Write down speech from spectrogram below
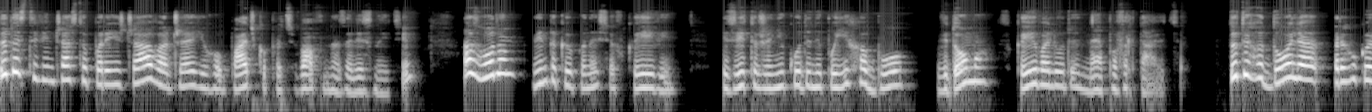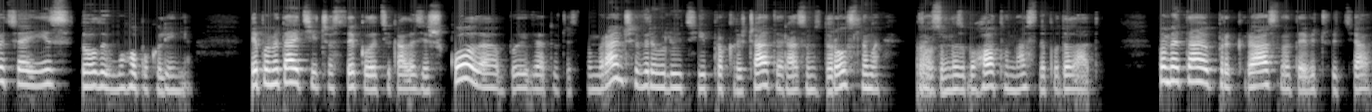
Дитинстві він часто переїжджав, адже його батько працював на залізниці, а згодом він таки опинився в Києві і звідти вже нікуди не поїхав, бо відомо, з Києва люди не повертаються. Тут його доля перегукується із долею мого покоління. Я пам'ятаю ті часи, коли тікала зі школи, аби взяти участь в помаранчевій революції, прокричати разом з дорослими розум нас багато, нас не подолати. Пам'ятаю прекрасно те відчуття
